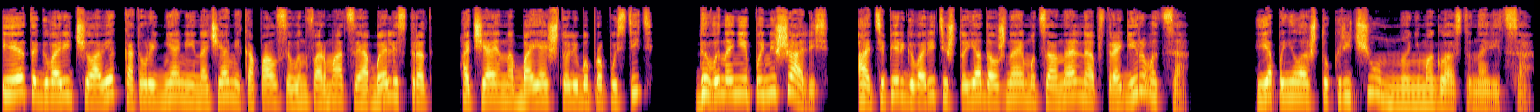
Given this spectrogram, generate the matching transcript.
И это говорит человек, который днями и ночами копался в информации об Элистрад, отчаянно боясь что-либо пропустить? Да вы на ней помешались. А теперь говорите, что я должна эмоционально абстрагироваться? Я поняла, что кричу, но не могла остановиться.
